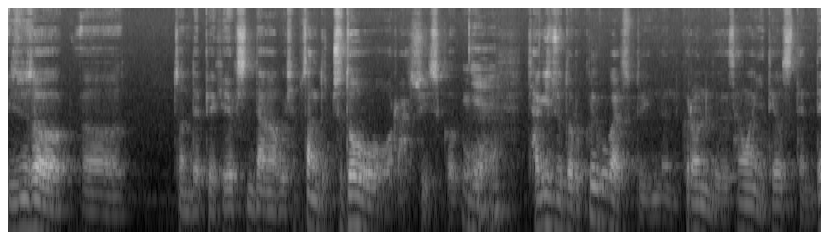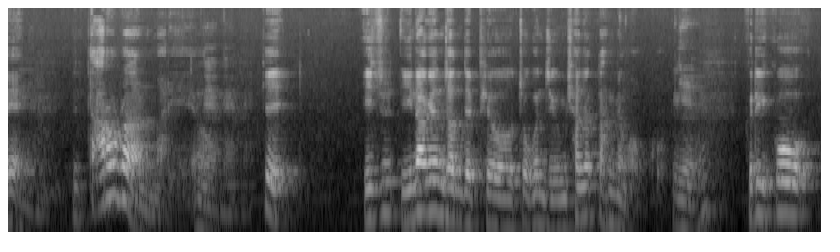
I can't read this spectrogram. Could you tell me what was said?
이준석 어, 전 대표 개혁신당하고 협상도 주도를 할 수 있을 거고 예. 자기 주도로 끌고 갈 수도 있는 그런 그 상황이 되었을 텐데 음. 따로라는 말이에요. 네네네. 이게 이주, 이낙연 전 대표 쪽은 지금 현역도 한 명 없고 예. 그리고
